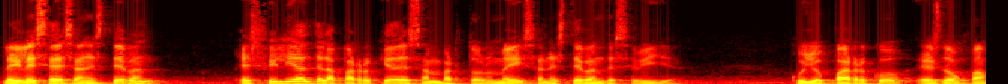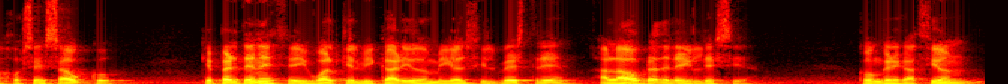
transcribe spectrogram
La iglesia de San Esteban es filial de la parroquia de San Bartolomé y San Esteban de Sevilla, cuyo párroco es don Juan José Sauco, que pertenece, igual que el vicario don Miguel Silvestre, a la obra de la iglesia, congregación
